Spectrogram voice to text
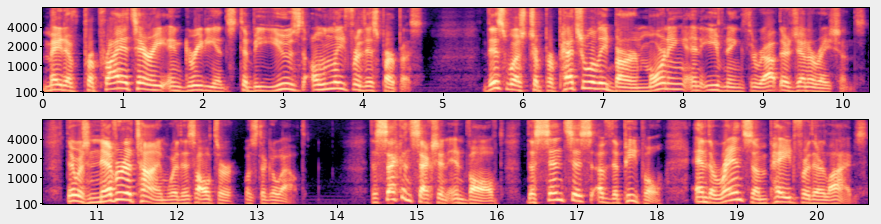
made of proprietary ingredients to be used only for this purpose. This was to perpetually burn morning and evening throughout their generations. There was never a time where this altar was to go out. The second section involved the census of the people and the ransom paid for their lives.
